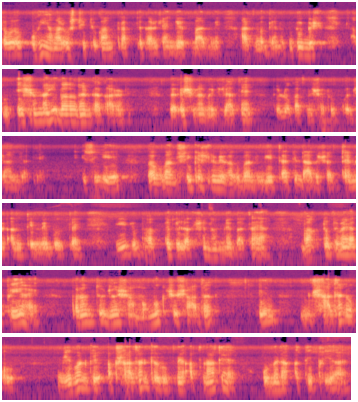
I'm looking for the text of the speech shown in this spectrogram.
तो वही हमारे उस स्थिति को हम प्राप्त कर जाएँगे बाद में आत्मज्ञान क्योंकि ऐसा ही बंधन का कारण है। तो ऐसा मिट जाते हैं तो लोग अपने स्वरूप को जान जाते हैं। इसीलिए भगवान श्री कृष्ण में भगवान गीता के द्वादश अध्याय में अंतिम में बोलते हैं, ये जो भक्त के लक्षण हमने बताया, भक्त तो मेरा प्रिय है, परंतु जो मुमुक्षु साधक, इन साधनों को जीवन के अपसाधन के रूप में अपनाते हैं। वो मेरा अति प्रिय है।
